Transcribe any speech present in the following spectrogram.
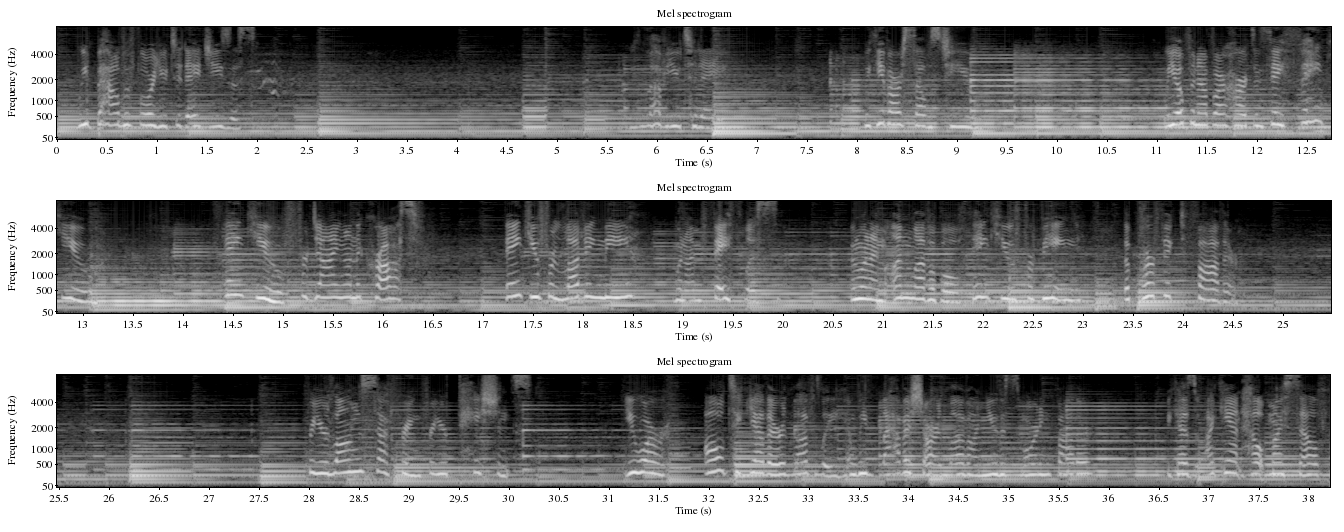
We bow before you today, Jesus. We love you today. We give ourselves to you. We open up our hearts and say, Thank you. Thank you for dying on the cross. Thank you for loving me when I'm faithless and when I'm unlovable. Thank you for being the perfect Father. Long suffering, for your patience. You are altogether lovely, and we lavish our love on you this morning, Father, because I can't help myself.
